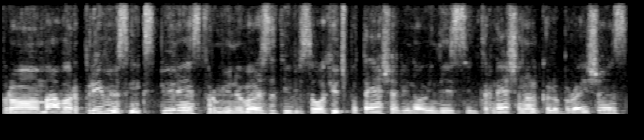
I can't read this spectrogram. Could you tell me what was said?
from our previous experience from university, we saw huge potential, you know, in these international collaborations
